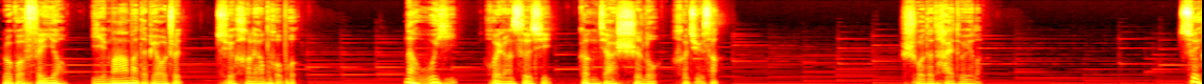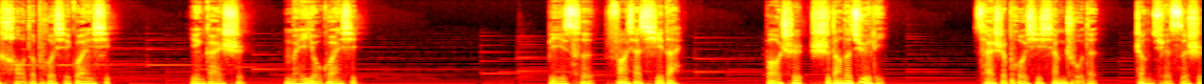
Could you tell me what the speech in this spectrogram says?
如果非要以妈妈的标准去衡量婆婆，那无疑会让自己更加失落和沮丧。说的太对了，最好的婆媳关系，应该是没有关系，彼此放下期待，保持适当的距离，才是婆媳相处的正确姿势。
